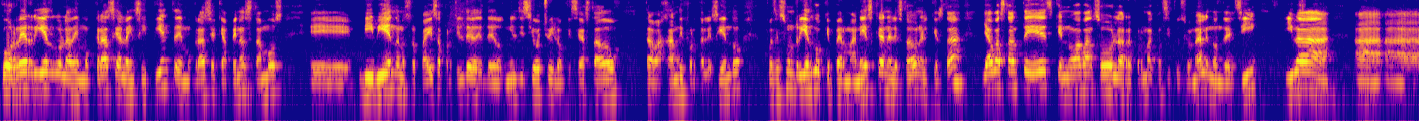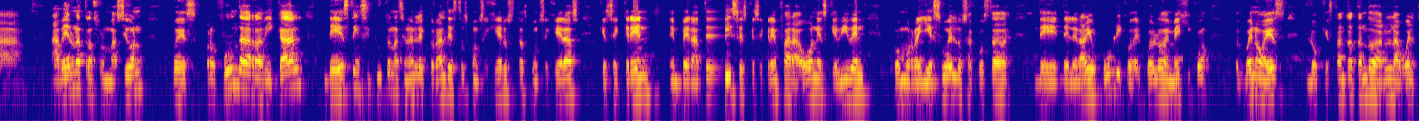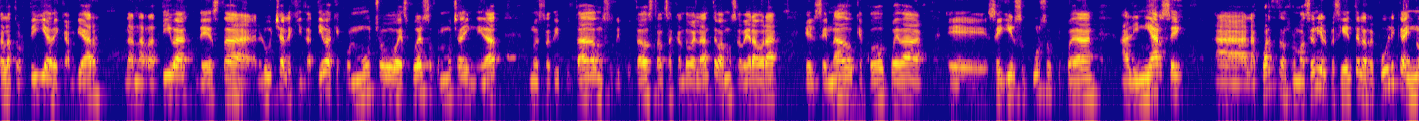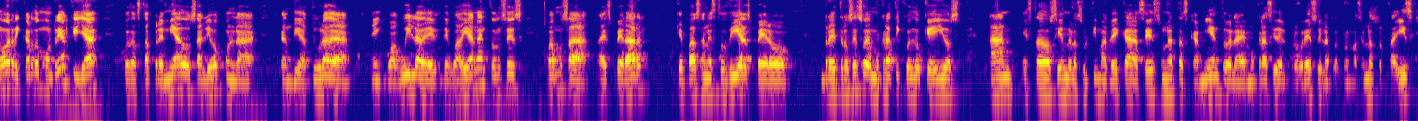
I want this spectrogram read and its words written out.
correr riesgo la democracia, la incipiente democracia que apenas estamos eh, viviendo en nuestro país a partir de, de 2018 y lo que se ha estado trabajando y fortaleciendo, pues es un riesgo que permanezca en el estado en el que está. Ya bastante es que no avanzó la reforma constitucional en donde sí iba a, haber una transformación pues profunda, radical de este Instituto Nacional Electoral, de estos consejeros, estas consejeras que se creen emperatrices, que se creen faraones, que viven como reyesuelos a costa del erario público del pueblo de México, pues bueno, es lo que están tratando de darle la vuelta a la tortilla, de cambiar la narrativa de esta lucha legislativa que con mucho esfuerzo, con mucha dignidad, nuestras diputadas, nuestros diputados están sacando adelante. Vamos a ver ahora el Senado que todo pueda eh, seguir su curso, que puedan alinearse a la cuarta transformación y el presidente de la República y no a Ricardo Monreal, que ya pues hasta premiado salió con la candidatura de en Coahuila de, Guadiana. Entonces vamos a, esperar qué pasan estos días, pero retroceso democrático es lo que ellos han estado haciendo en las últimas décadas, es un atascamiento de la democracia y del progreso y la transformación de nuestro país,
